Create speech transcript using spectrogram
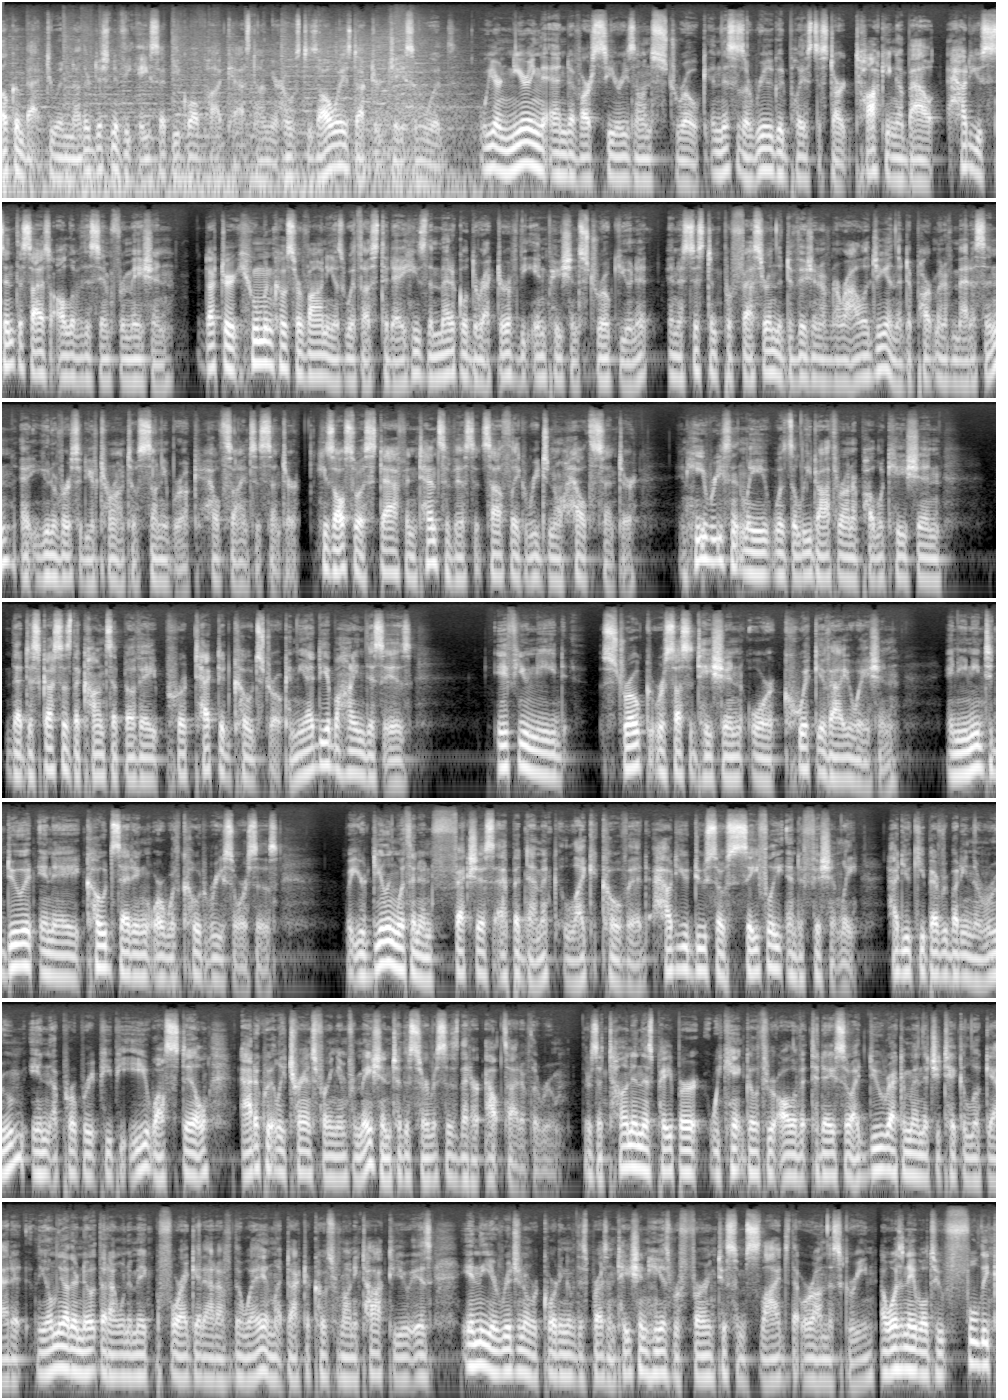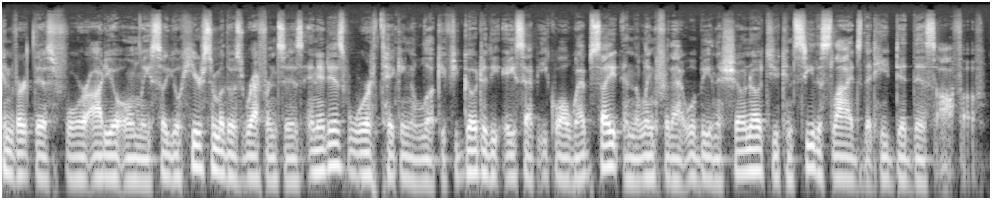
welcome back to another edition of the ACEP Equal podcast. I'm your host, as always, Dr. Jason Woods. We are nearing the end of our series on stroke, and this is a really good place to start talking about how do you synthesize all of this information. Dr. Houman Khosravani is with us today. He's the medical director of the Inpatient Stroke Unit, an assistant professor in the Division of Neurology and the Department of Medicine at University of Toronto Sunnybrook Health Sciences Center. He's also a staff intensivist at Southlake Regional Health Center. And he recently was the lead author on a publication that discusses the concept of a protected code stroke. And the idea behind this is if you need stroke resuscitation or quick evaluation, and you need to do it in a code setting or with code resources, but you're dealing with an infectious epidemic like COVID, how do you do so safely and efficiently? How do you keep everybody in the room in appropriate PPE while still adequately transferring information to the services that are outside of the room? There's a ton in this paper. We can't go through all of it today, so I do recommend that you take a look at it. The only other note that I want to make before I get out of the way and let Dr. Khosravani talk to you is in the original recording of this presentation, he is referring to some slides that were on the screen. I wasn't able to fully convert this for audio only, so you'll hear some of those references, and it is worth taking a look. If you go to the ACEP Equal website, and the link for that will be in the show notes, you can see the slides that he did this off of.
